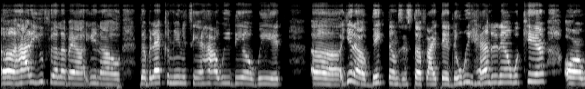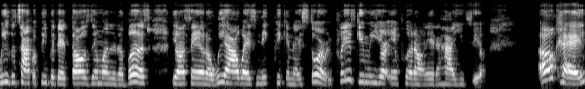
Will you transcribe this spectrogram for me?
uh how do you feel about you know the black community and how we deal with uh you know victims and stuff like that do we handle them with care or are we the type of people that throws them under the bus you know what i'm saying or we always nitpicking their story please give me your input on it and how you feel okay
